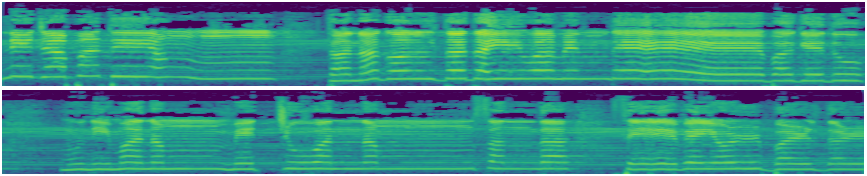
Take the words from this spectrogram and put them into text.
ನಿಜಪತಿಯಂ ತನಗೊಲ್ದ ದೈವಮೆಂದೇ ಬಗೆದು ಮುನಿಮನಂ ಮೆಚ್ಚುವನ್ನಂ ಸಂದ ಸೇವೆಯೊಳ್ಬಳ್ದಳ್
